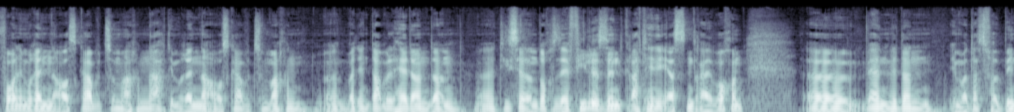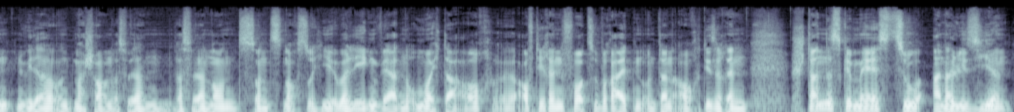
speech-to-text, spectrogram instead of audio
vor dem Rennen eine Ausgabe zu machen, nach dem Rennen eine Ausgabe zu machen, äh, bei den Doubleheadern dann, äh, die es ja dann doch sehr viele sind, gerade in den ersten drei Wochen, äh, werden wir dann immer das verbinden wieder und mal schauen, was wir dann, was wir dann sonst noch so hier überlegen werden, um euch da auch äh, auf die Rennen vorzubereiten und dann auch diese Rennen standesgemäß zu analysieren.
